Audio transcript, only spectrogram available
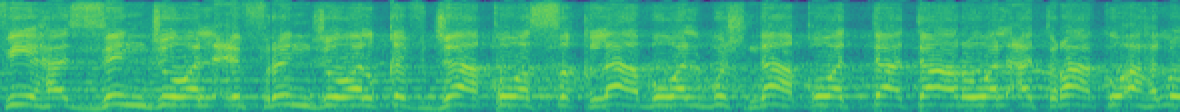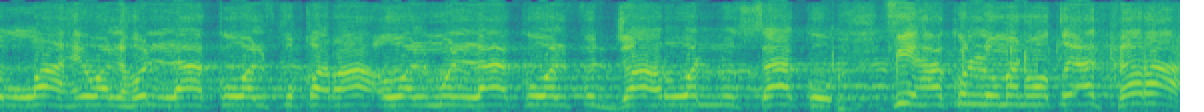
فيها الزنج والإفرنج والقفجاق والصقلاب والبشناق والتاتار والأتراك أهل الله والهلاك والفقراء والملاك والفجار والنساك. فيها كل من وطئ الثرى.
